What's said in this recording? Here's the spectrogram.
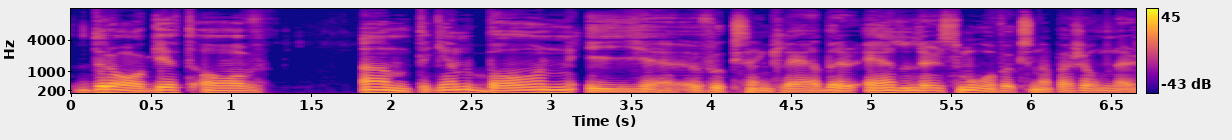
Draget av antingen barn i eh, vuxenkläder eller småvuxna personer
